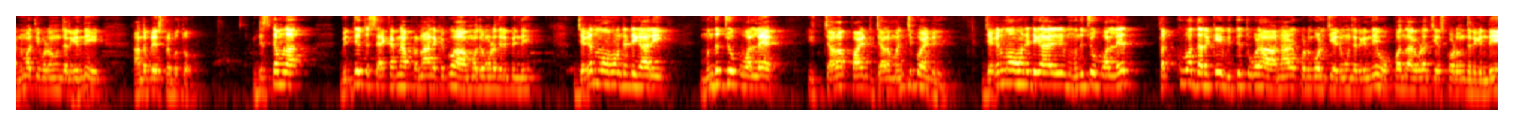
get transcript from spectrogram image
అనుమతి ఇవ్వడం జరిగింది ఆంధ్రప్రదేశ్ ప్రభుత్వం. డిస్కంల విద్యుత్ సేకరణ ప్రణాళికకు ఆమోదం కూడా తెలిపింది. జగన్మోహన్ రెడ్డి గారి ముందు చూపు వల్లే ఇది చాలా పాయింట్ చాలా మంచి పాయింట్ ఇది. జగన్మోహన్ రెడ్డి గారి ముందు చూపు వల్లే తక్కువ ధరకే విద్యుత్ కూడా ఆనాడు కొనుగోలు చేయడం జరిగింది ఒప్పందాలు కూడా చేసుకోవడం జరిగింది.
